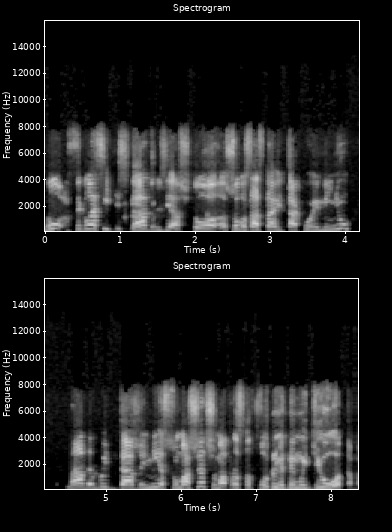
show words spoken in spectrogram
Ну, согласитесь, да, друзья, что чтобы составить такое меню, надо быть даже не сумасшедшим, а просто форменным идиотом.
